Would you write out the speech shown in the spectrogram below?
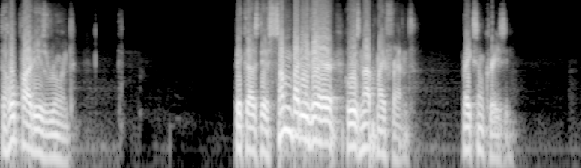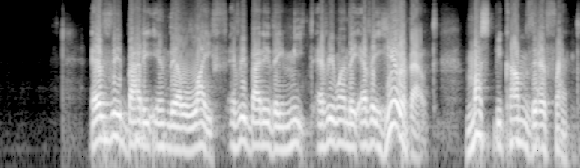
the whole party is ruined. Because there's somebody there who is not my friend. Makes them crazy. Everybody in their life, everybody they meet, everyone they ever hear about, must become their friend.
